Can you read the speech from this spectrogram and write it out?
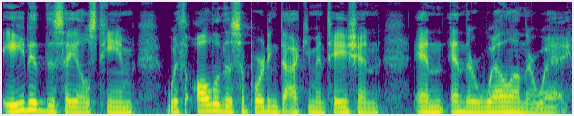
aided the sales team with all of the supporting documentation, and, and they're well on their way.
